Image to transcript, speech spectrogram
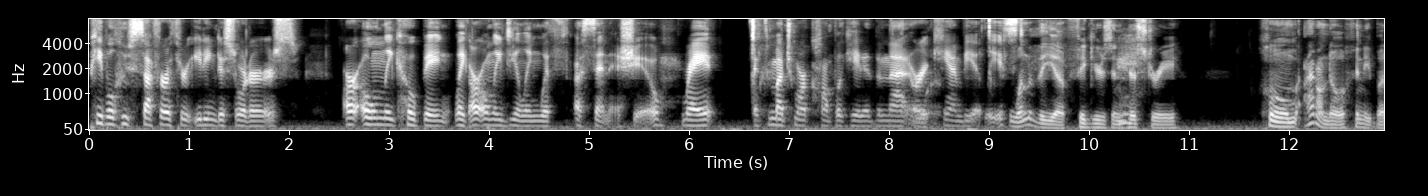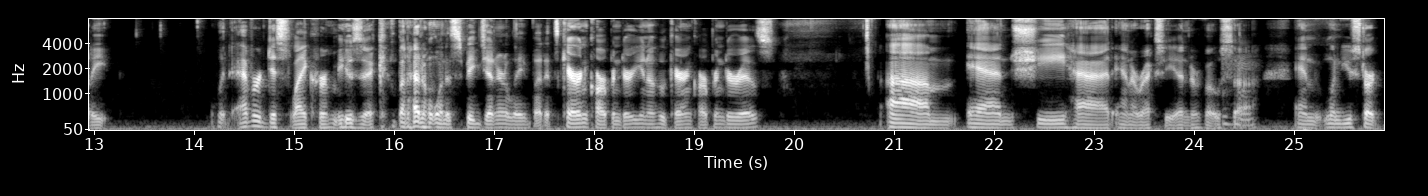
people who suffer through eating disorders are only coping like are only dealing with a sin issue right it's much more complicated than that or it can be at least one of the uh, figures in history whom I don't know if anybody would ever dislike her music, but I don't want to speak generally, but it's Karen Carpenter. You know who Karen Carpenter is? Um, and she had anorexia nervosa. Mhm. And when you start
